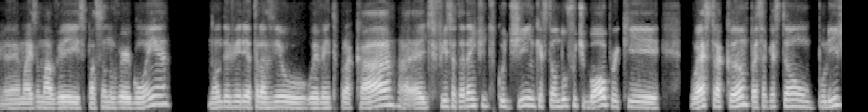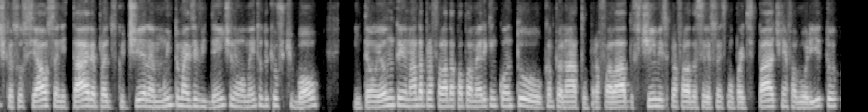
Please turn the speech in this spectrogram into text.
é, mais uma vez, passando vergonha não deveria trazer o, o evento para cá. É difícil até da gente discutir em questão do futebol, porque o extra-campo, essa questão política, social, sanitária para discutir, ela é muito mais evidente no momento do que o futebol. Então eu não tenho nada para falar da Copa América enquanto campeonato, para falar dos times, para falar das seleções que vão participar, de quem é favorito.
